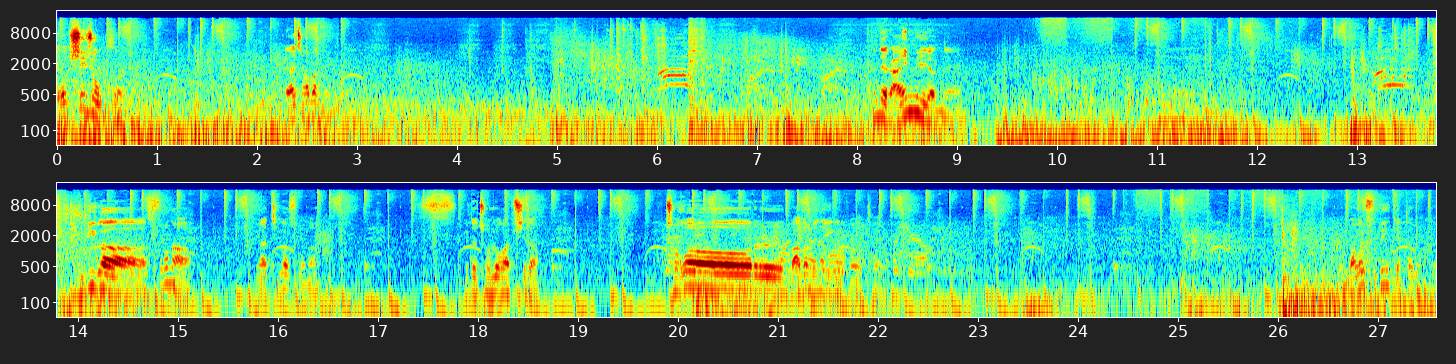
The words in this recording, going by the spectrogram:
역시 좋군. 내가 잡았네. 근데 라인 밀렸네. 음. 무기가 쏘나? 야티가 쏘나? 일단 절로 갑시다. 저거를 막으면 이길 것 같아. 못 막을 수도 있겠다, 근데.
